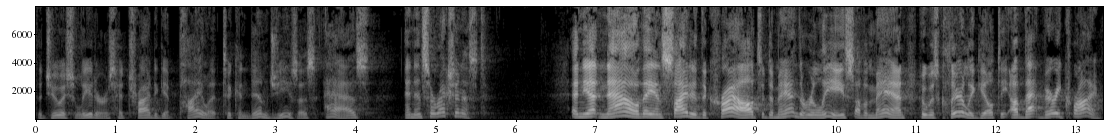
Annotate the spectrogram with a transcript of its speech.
the Jewish leaders had tried to get Pilate to condemn Jesus as an insurrectionist. And yet now they incited the crowd to demand the release of a man who was clearly guilty of that very crime.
